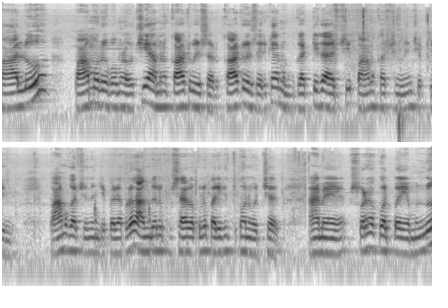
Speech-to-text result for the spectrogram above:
కాళ్ళు పాము రూపంలో వచ్చి ఆమెను కాటు వేశాడు. కాటు వేసరికి ఆమె గట్టిగా అరిచి పాము కరిచిందని చెప్పింది. పాము కరిచిందని చెప్పేటప్పుడు అందరూ సేవకులు పరిగెత్తుకొని వచ్చారు. ఆమె స్పృహ కోల్పోయే ముందు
